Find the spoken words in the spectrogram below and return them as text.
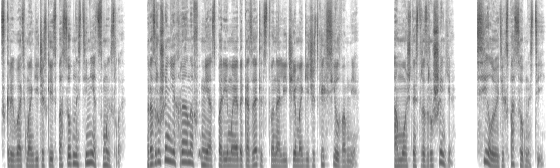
Скрывать магические способности нет смысла. Разрушение хранов – неоспоримое доказательство наличия магических сил во мне. А мощность разрушения – силу этих способностей.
